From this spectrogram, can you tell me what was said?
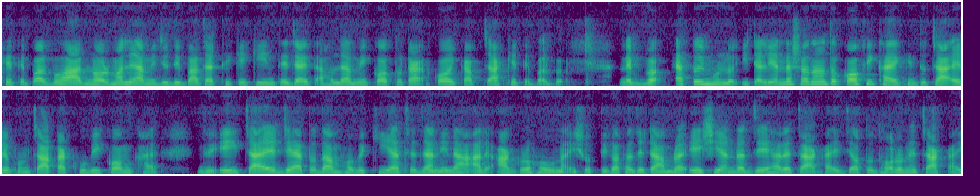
খেতে পারব? আর নর্মালি আমি যদি বাজার থেকে কিনতে যাই, তাহলে আমি কতটা, কয় কাপ চা খেতে পারব? মানে এতই মূল্য। ইটালিয়ানরা সাধারণত কফি খায়, কিন্তু চা, এরকম চাটা খুবই কম খায়। কিন্তু এই চায়ের যে এত দাম হবে, কি আছে জানি না, আর আগ্রহও নাই, সত্যি কথা যেটা। আমরা এশিয়ানরা যে হারে চা খাই, যত ধরনের চা খাই,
